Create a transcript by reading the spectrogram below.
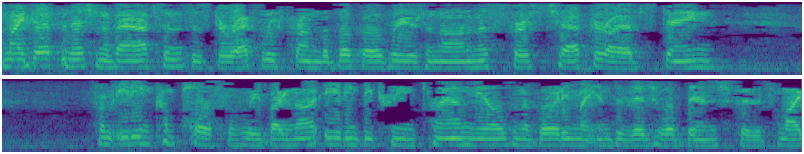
My definition of abstinence is directly from the book Overeaters Anonymous, first chapter. I abstain from eating compulsively by not eating between planned meals and avoiding my individual binge foods. My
